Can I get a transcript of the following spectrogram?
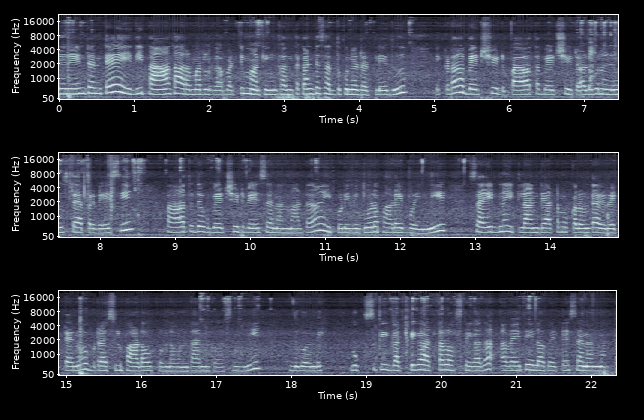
నేనేంటంటే ఇది పాత అరమరలు కాబట్టి మాకు ఇంకంతకంటే సర్దుకునేటట్లేదు. ఇక్కడ బెడ్షీట్ పాత బెడ్షీట్ అడుగున న్యూస్ పేపర్ వేసి పాతది ఒక బెడ్షీట్ వేసాను అనమాట ఇప్పుడు ఇది కూడా పాడైపోయింది. సైడ్న ఇట్లాంటి అట్ట ముక్కలు ఉంటే అవి పెట్టాను. డ్రెస్సులు పాడవకుండా ఉండటానికి కోసమని. ఇదిగోండి బుక్స్కి గట్టిగా అట్టలు వస్తాయి కదా అవి అయితే ఇలా పెట్టేశాను అనమాట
